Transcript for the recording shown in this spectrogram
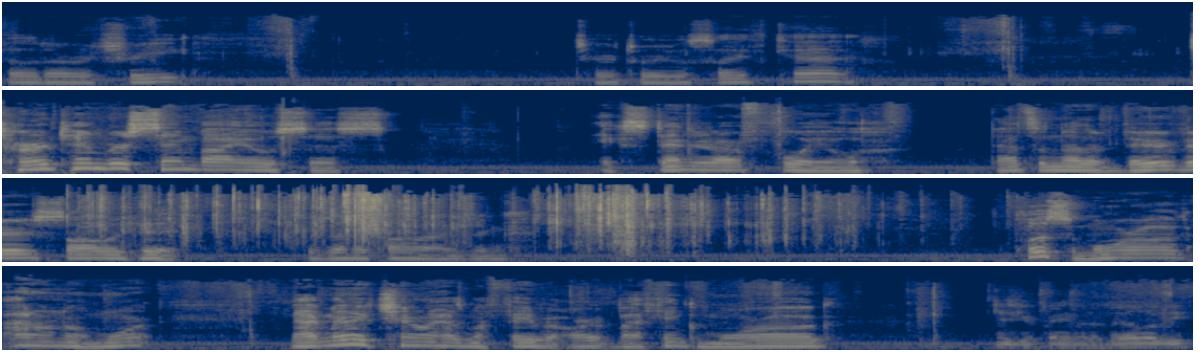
Felidar Retreat. Territorial Scythe Cat. Turntimber Symbiosis. Extended Art Foil. That's another very, very solid hit for Zendikar Rising. Plus Moraug, I don't know, more Magmatic Channeler has my favorite art, but I think Moraug, Is your favorite ability?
